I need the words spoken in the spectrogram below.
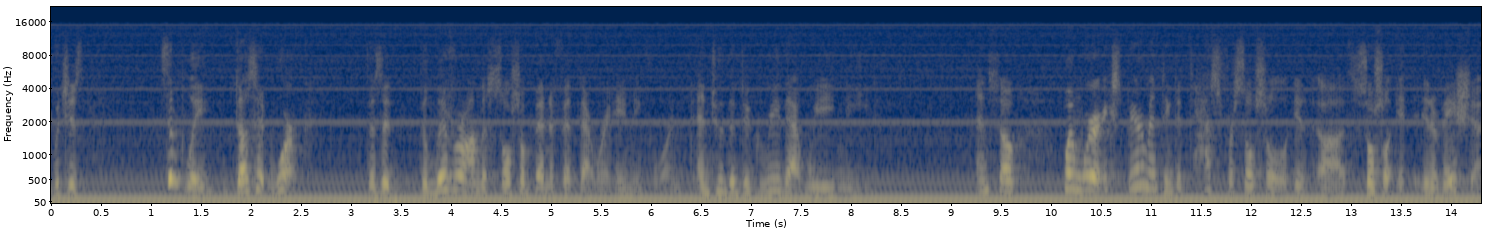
which is simply, does it work? Does it deliver on the social benefit that we're aiming for and, and to the degree that we need? And so when we're experimenting to test for social, uh, social innovation,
